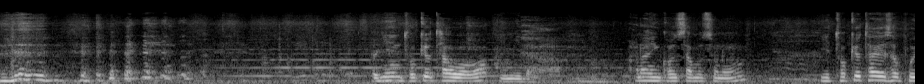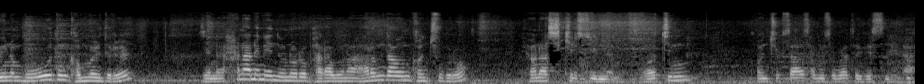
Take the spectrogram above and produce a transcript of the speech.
여기는 도쿄타워입니다. 하나인 건사무소는 이 도쿄타워에서 보이는 모든 건물들을 이제는 하나님의 눈으로 바라보는 아름다운 건축으로 변화시킬 수 있는 멋진 건축사 사무소가 되겠습니다.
